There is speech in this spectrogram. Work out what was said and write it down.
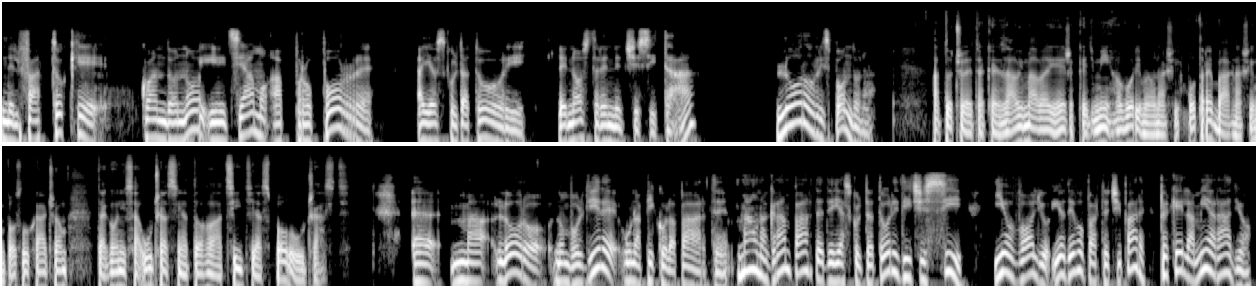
nel fatto che quando noi iniziamo a proporre agli ascoltatori le nostre necessità, loro rispondono. A to, čo je také zaujímavé, je, že keď my hovoríme o našich potrebách našim poslucháčom, tak oni sa účastnia toho a cítia spolúčasť. Eh, ma loro non vuol dire una piccola parte, ma una gran parte degli ascoltatori dice sì, io voglio, io devo partecipare perché è la mia radio.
